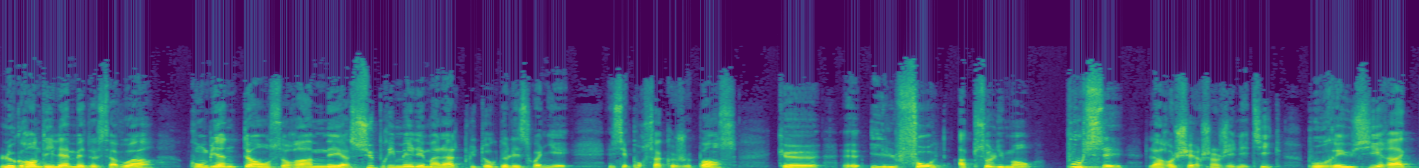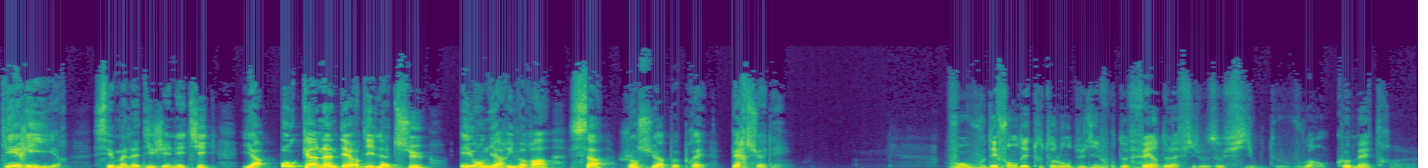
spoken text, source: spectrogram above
le grand dilemme est de savoir combien de temps on sera amené à supprimer les malades plutôt que de les soigner. Et c'est pour ça que je pense qu'il euh, faut absolument pousser la recherche en génétique pour réussir à guérir ces maladies génétiques. Il n'y a aucun interdit là-dessus et on y arrivera. Ça, j'en suis à peu près persuadé. Vous vous défendez tout au long du livre de faire de la philosophie ou de vouloir en commettre euh,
